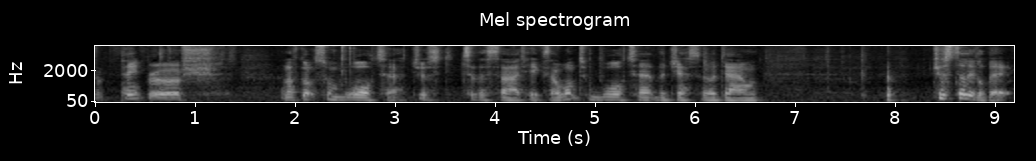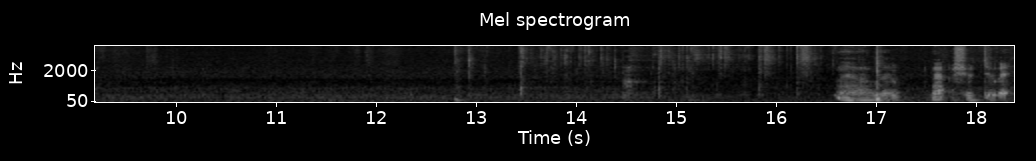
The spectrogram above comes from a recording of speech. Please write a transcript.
A paintbrush and I've got some water just to the side here because I want to water the gesso down just a little bit. That'll do that should do it.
